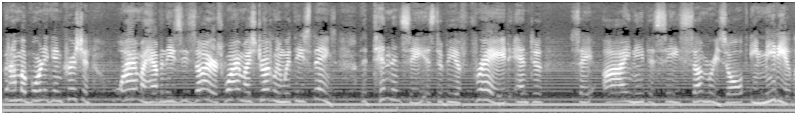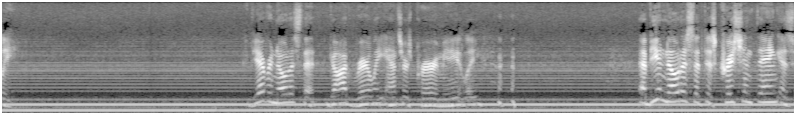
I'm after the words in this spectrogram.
But I'm a born again Christian. Why am I having these desires? Why am I struggling with these things? The tendency is to be afraid and to say, I need to see some result immediately. Have you ever noticed that God rarely answers prayer immediately? Have you noticed that this Christian thing is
